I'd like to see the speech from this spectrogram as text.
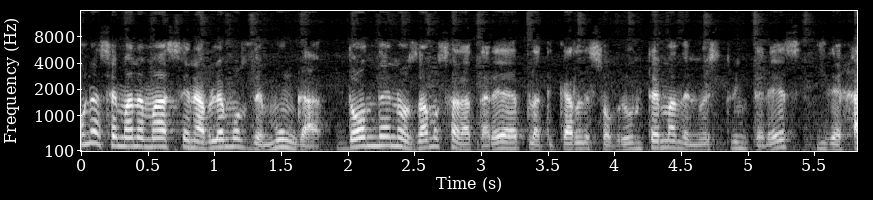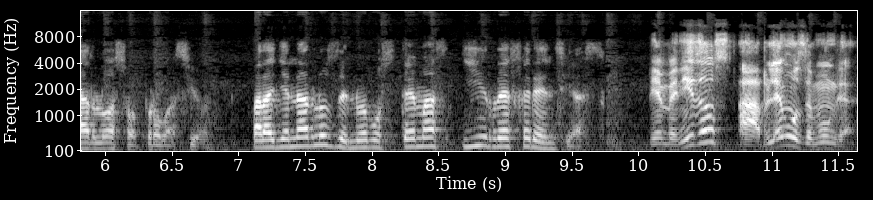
una semana más en Hablemos de Munga, donde nos damos a la tarea de platicarles sobre un tema de nuestro interés y dejarlo a su aprobación, para llenarlos de nuevos temas y referencias. Bienvenidos a Hablemos de Munga.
